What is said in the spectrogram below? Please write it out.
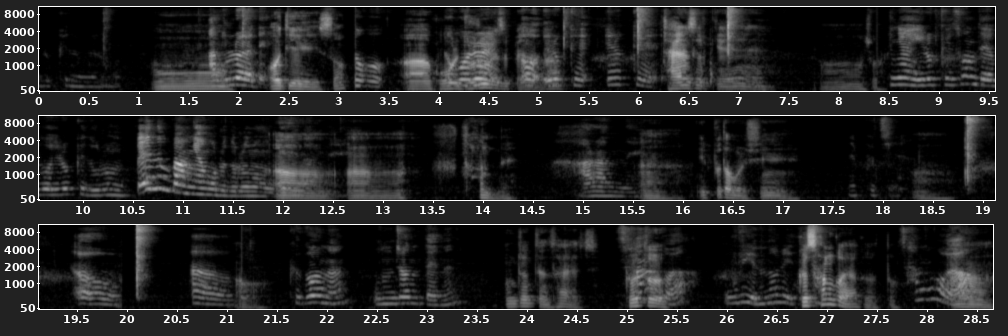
이렇게 누르는 거. 오. 아 눌러야 돼. 어디에 있어? 이거 아, 그걸 이거를 누르면서 빼는 어 거야? 이렇게 이렇게 자연스럽게. 어, 좋아. 그냥 이렇게 손 대고 이렇게 누르면 빼는 방향으로 누르는 게 어, 낫네. 어, 그렇네. 알았네. 어, 이쁘다 훨씬. 예쁘지? 어, 어우. 어우. 어. 그거는 운전대는 운전대는 사야지. 사는 그것도 거야? 우리 옛날에 그거 산 거야, 그것도. 산 거야? 어.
